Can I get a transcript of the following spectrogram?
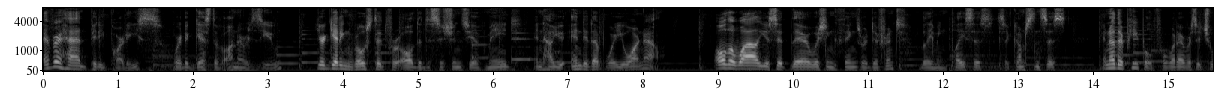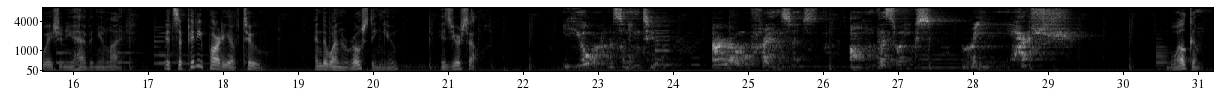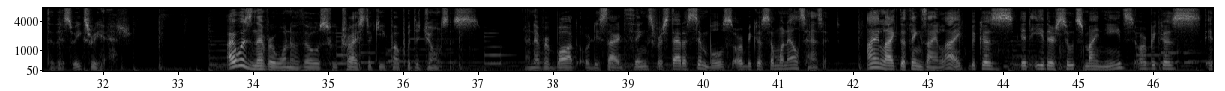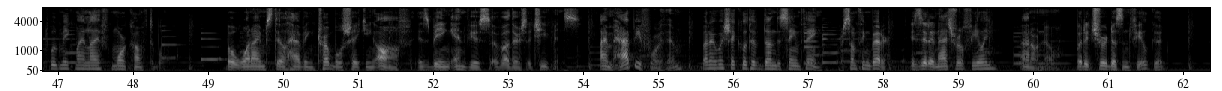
Ever had pity parties where the guest of honor is you? You're getting roasted for all the decisions you have made and how you ended up where you are now. All the while, you sit there wishing things were different, blaming places, circumstances, and other people for whatever situation you have in your life. It's a pity party of two, and the one roasting you is yourself. You're listening to Earl Francis on this week's Rehash. Welcome to this week's Rehash. I was never one of those who tries to keep up with the Joneses. I never bought or desired things for status symbols or because someone else has it. I like the things I like because it either suits my needs or because it would make my life more comfortable. But what I'm still having trouble shaking off is being envious of others' achievements. I'm happy for them, but I wish I could have done the same thing or something better. Is it a natural feeling? I don't know, but it sure doesn't feel good.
